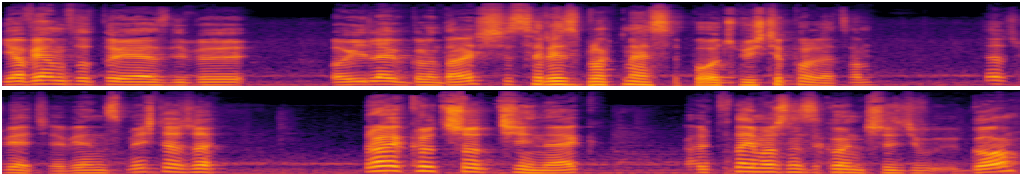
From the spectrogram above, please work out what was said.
ja wiem co to jest i wy... O ile oglądaliście serię z Black Mesa, bo oczywiście polecam. Też wiecie, więc myślę, że trochę krótszy odcinek, ale tutaj można zakończyć go.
